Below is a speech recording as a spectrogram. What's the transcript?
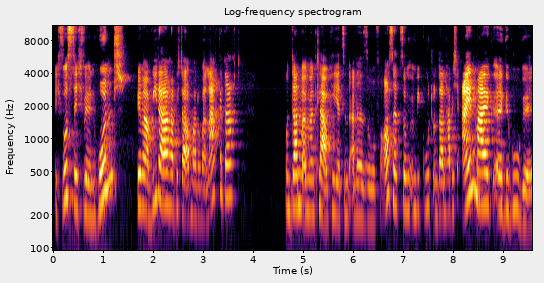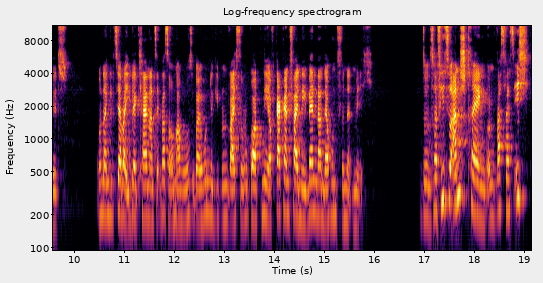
Ich wusste, ich will einen Hund. Immer wieder habe ich da auch mal drüber nachgedacht. Und dann war irgendwann klar, okay, jetzt sind alle so Voraussetzungen irgendwie gut. Und dann habe ich einmal äh, gegoogelt Und dann gibt es ja bei eBay Kleinanzeigen, was auch immer, wo es überall Hunde gibt. Und war ich so, oh Gott, nee, auf gar keinen Fall, nee, wenn, dann der Hund findet mich. So, das war viel zu anstrengend und was weiß ich.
